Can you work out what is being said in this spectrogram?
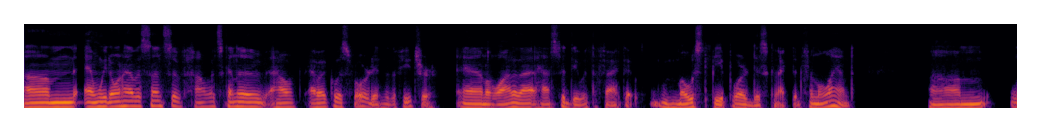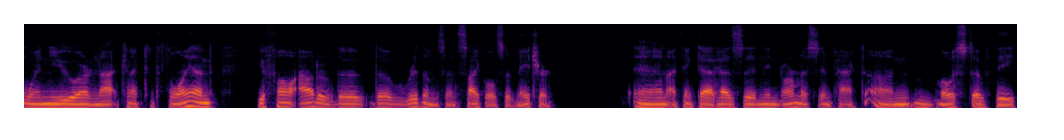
Um, and we don't have a sense of how it's going to, how, how it goes forward into the future. And a lot of that has to do with the fact that most people are disconnected from the land. Um, when you are not connected to the land, you fall out of the the rhythms and cycles of nature. And I think that has an enormous impact on most of the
